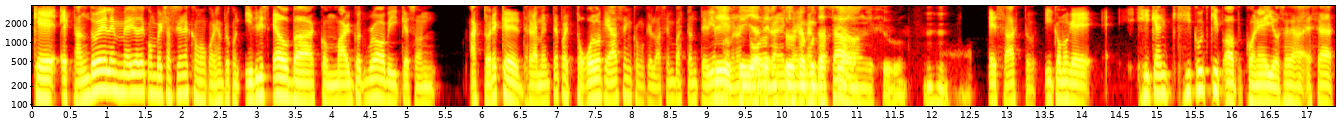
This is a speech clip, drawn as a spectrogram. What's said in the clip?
que estando él en medio de conversaciones como por ejemplo con Idris Elba, con Margot Robbie, que son actores que realmente pues todo lo que hacen como que lo hacen bastante bien, sí, por lo sí, menos ya todo lo que han tienen su hecho reputación y su... Exacto. Y como que he can he could keep up con ellos, o sea, o sea,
